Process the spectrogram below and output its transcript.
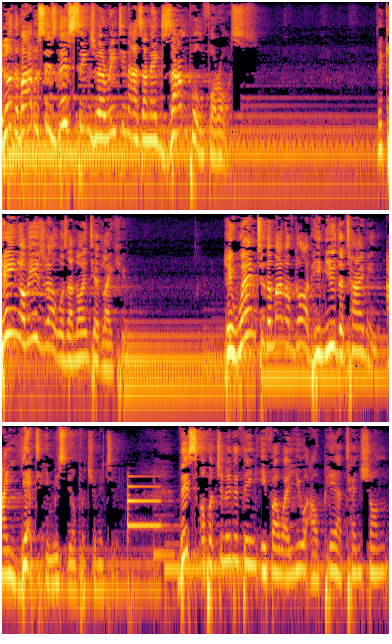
You know, the Bible says these things were written as an example for us. The king of Israel was anointed like you. He went to the man of God. He knew the timing, and yet he missed the opportunity. This opportunity thing, if I were you, I'll pay attention.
